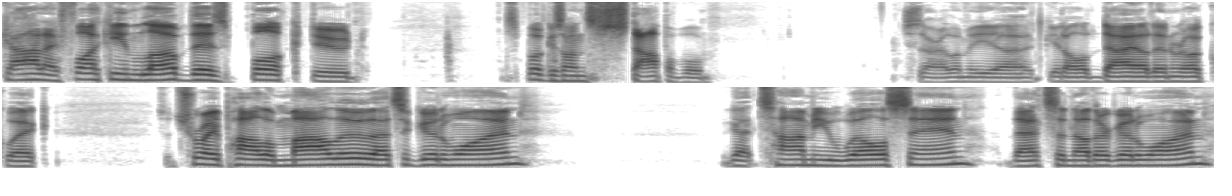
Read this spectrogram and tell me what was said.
God, I fucking love this book, dude. This book is unstoppable. Sorry, let me uh, get all dialed in real quick. So Troy Polamalu, that's a good one. We got Tommy Wilson. That's another good one.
